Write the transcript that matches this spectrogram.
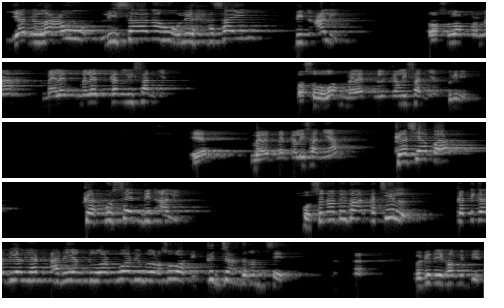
yadla'u lisanahu li Hasain bin Ali. Rasulullah pernah melet-meletkan lisannya. Rasulullah melet-meletkan lisannya begini. Ya, melet-meletkan lisannya ke siapa? Ke Husain bin Ali. Husain waktu itu kecil, Ketika dia lihat ada yang keluar-keluar di mulut Rasulullah, dikejar dengan Husain. Begitu Ikhwanuddin.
